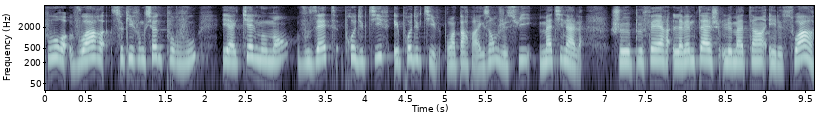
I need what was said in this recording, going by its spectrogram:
pour voir ce qui fonctionne pour vous et à quel moment vous êtes productif et productive. Pour ma part, par exemple, je suis matinale. Je peux faire la même tâche le matin et le soir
